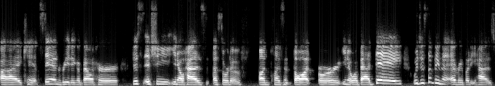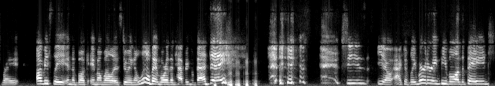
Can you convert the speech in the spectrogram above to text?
I can't stand reading about her. Just if she, you know, has a sort of unpleasant thought or, you know, a bad day, which is something that everybody has, right? Obviously, in the book, Emanuela is doing a little bit more than having a bad day. She's, you know, actively murdering people on the page,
